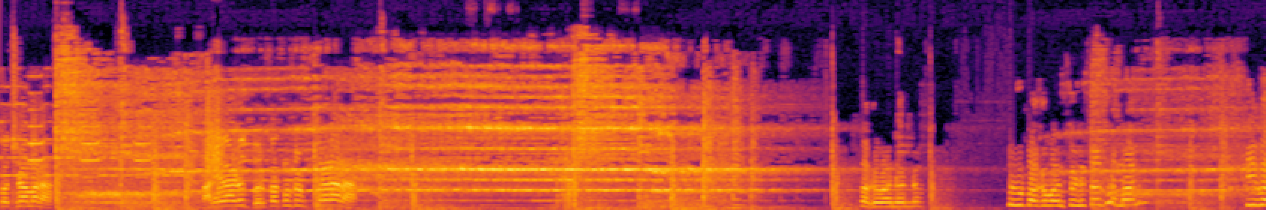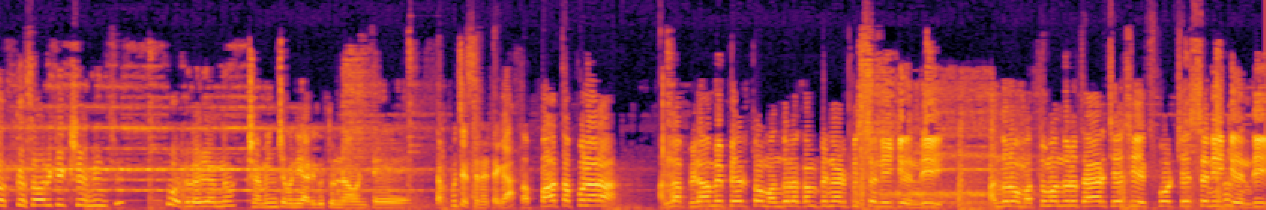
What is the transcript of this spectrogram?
తీసుకొచ్చినామనా? పనివాడు దొరకకుంటున్నాడా భగవాన్ అన్న నువ్వు భగవంతునితో సమానం. ఈ ఒక్కసారికి క్షమించి వదిలేయన్నా. క్షమించమని అడుగుతున్నావంటే తప్పు చేసినట్టుగా? తప్పా తప్పునారా? అన్న బినామీ పేరుతో మందుల కంపెనీ నడిపిస్తే నీకేంది? అందులో మత్తు మందులు తయారు చేసి ఎక్స్పోర్ట్ చేస్తే నీకేంది?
